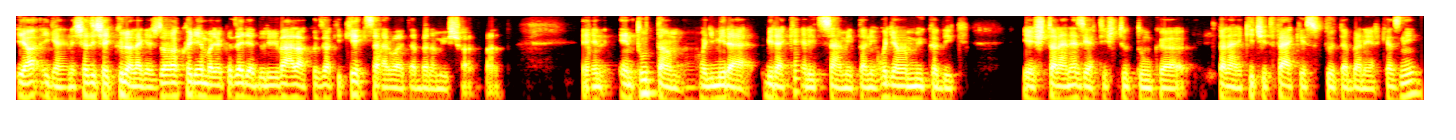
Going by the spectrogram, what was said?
ja igen, és ez is egy különleges dolog, hogy én vagyok az egyedüli vállalkozó, aki kétszer volt ebben a műsorban. Én, én tudtam, hogy mire, mire kell itt számítani, hogyan működik, és talán ezért is tudtunk talán kicsit felkészültebben érkezni.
